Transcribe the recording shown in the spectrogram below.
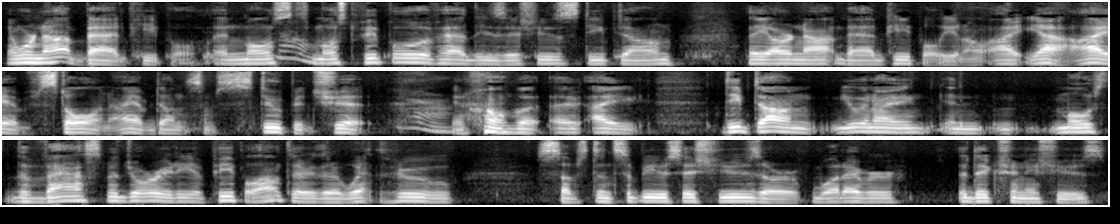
And we're not bad people, and most No. most people who have had these issues deep down, they are not bad people, you know. I yeah, I have stolen, I have done some stupid shit, Yeah. you know, but I, I deep down, you and I, and most the vast majority of people out there that went through substance abuse issues or whatever addiction issues,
